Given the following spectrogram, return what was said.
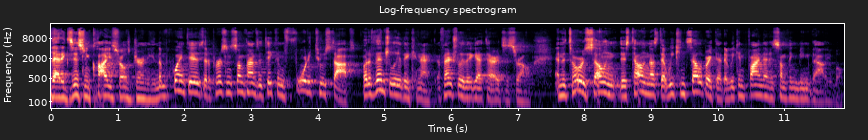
that exists in Klal Yisrael's journey. And the point is that a person sometimes it takes them 42 stops, but eventually they connect. Eventually they get to Eretz Yisrael. And the Torah is, selling, is telling us that we can celebrate that, that we can find that as something being valuable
